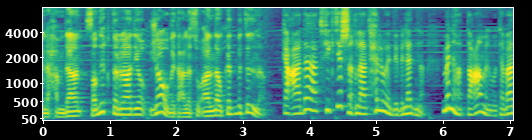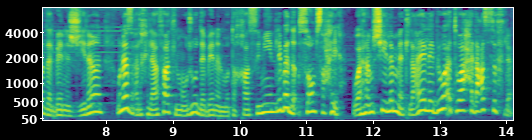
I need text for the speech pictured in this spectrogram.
ديانا حمدان صديقة الراديو جاوبت على سؤالنا وكتبت لنا. كعادات في كتير شغلات حلوة ببلدنا منها الطعام المتبادل بين الجيران ونزع الخلافات الموجودة بين المتخاصمين لبدء صوم صحيح. وأهم شي لمة العيلة بوقت واحد على السفرة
